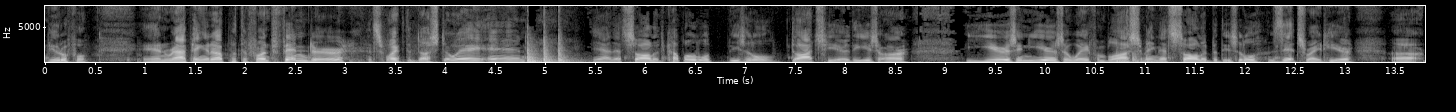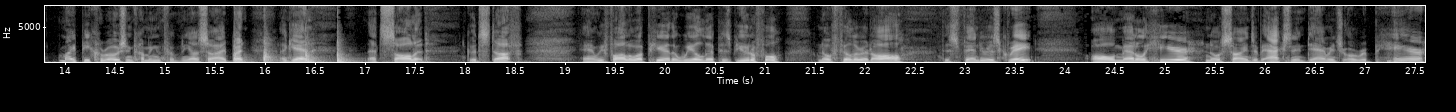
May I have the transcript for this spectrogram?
beautiful. And wrapping it up with the front fender, let's wipe the dust away and yeah, that's solid. A couple of little, these little dots here, these are years and years away from blossoming. That's solid, but these little zits right here uh, might be corrosion coming from the outside. But again, that's solid. Good stuff. And we follow up here. The wheel lip is beautiful. No filler at all. This fender is great. All metal here. No signs of accident, damage, or repair.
